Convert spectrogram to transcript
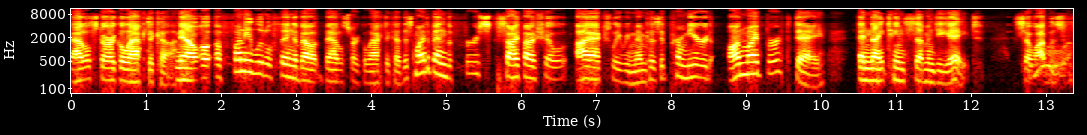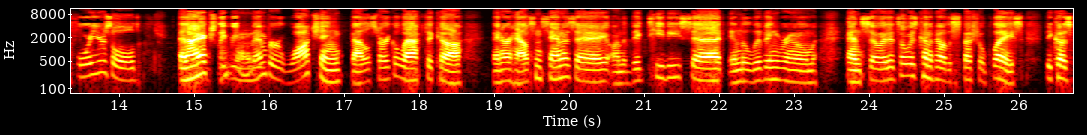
Battlestar Galactica. Now, a, a, funny little thing about Battlestar Galactica, this might have been the first sci-fi show I actually remember because it premiered on my birthday in 1978. So Ooh. I was four years old, and I actually okay. remember watching Battlestar Galactica in our house in San Jose on the big TV set in the living room. And so it, it's always kind of held a special place because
